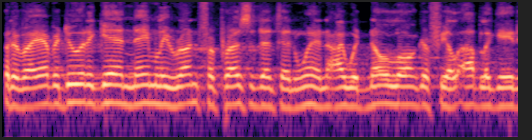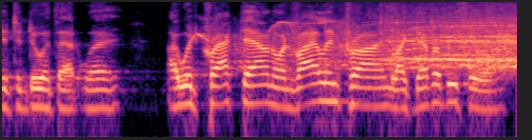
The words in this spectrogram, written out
But if I ever do it again, namely run for president and win, I would no longer feel obligated to do it that way. I would crack down on violent crime like never before.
